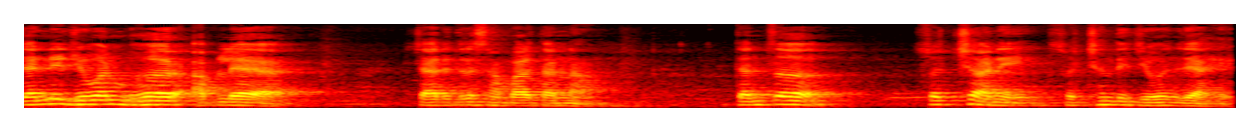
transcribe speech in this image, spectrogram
ज्यांनी जीवनभर आपल्या चारित्र्य सांभाळताना त्यांचं स्वच्छ आणि स्वच्छंदी जीवन जे आहे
